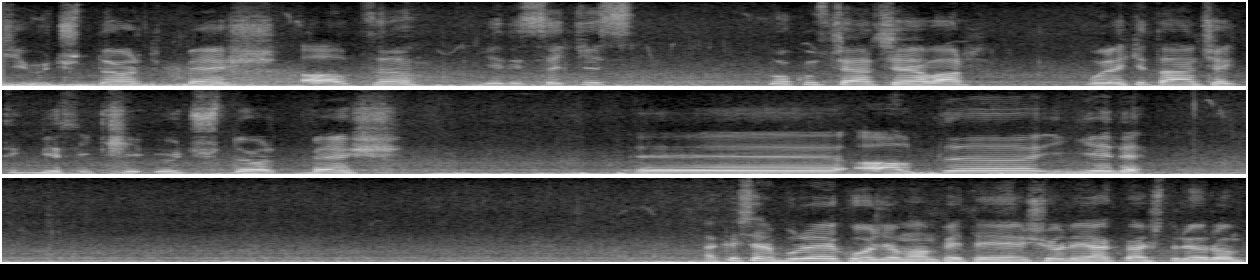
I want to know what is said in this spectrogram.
2, 3, 4, 5, 6, 7, 8, 9 çerçeve var. Buraya iki tane çektik. 1, 2, 3, 4, 5, 6, 7. Arkadaşlar buraya koyacağım hampeteyi. Şöyle yaklaştırıyorum.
